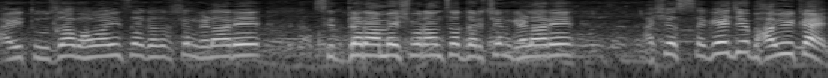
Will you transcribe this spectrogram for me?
आई तुळजाभवानीचं दर्शन घेणारे सिद्धरामेश्वरांचं दर्शन घेणारे असे सगळे जे भाविक आहेत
